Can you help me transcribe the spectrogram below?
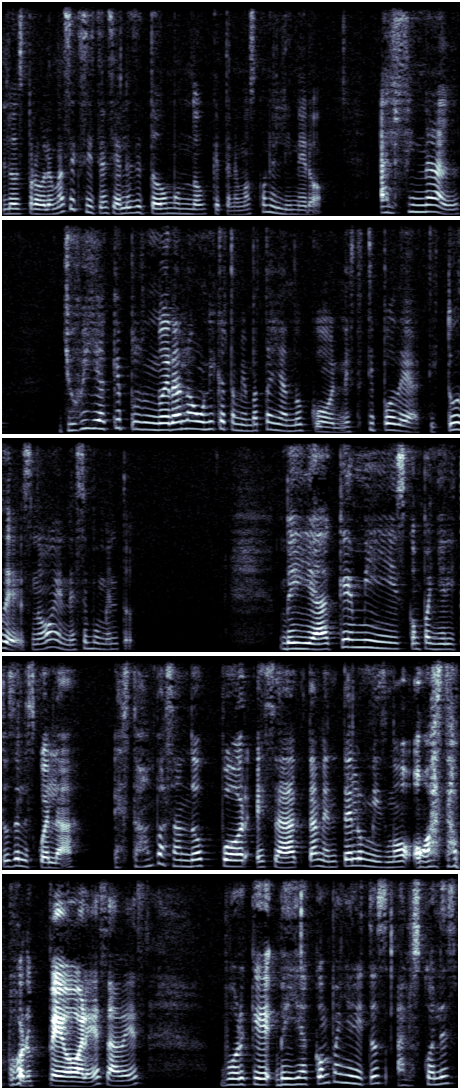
los problemas existenciales de todo mundo que tenemos con el dinero, al final yo veía que pues no era la única también batallando con este tipo de actitudes, ¿no? En ese momento. Veía que mis compañeritos de la escuela estaban pasando por exactamente lo mismo o hasta por peores, ¿sabes? Porque veía compañeritos a los cuales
